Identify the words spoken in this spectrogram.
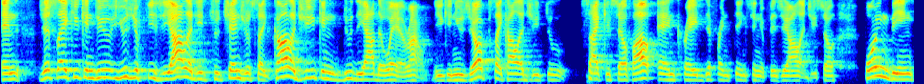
And just like you can do use your physiology to change your psychology, you can do the other way around. You can use your psychology to psych yourself out and create different things in your physiology. So, point being,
